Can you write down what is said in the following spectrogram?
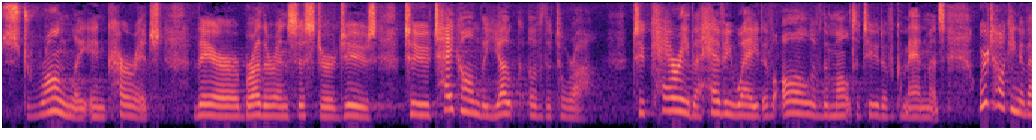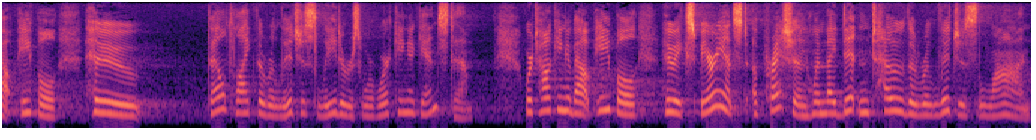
strongly encouraged their brother and sister Jews to take on the yoke of the Torah to carry the heavy weight of all of the multitude of commandments. We're talking about people who felt like the religious leaders were working against them. We're talking about people who experienced oppression when they didn't toe the religious line.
